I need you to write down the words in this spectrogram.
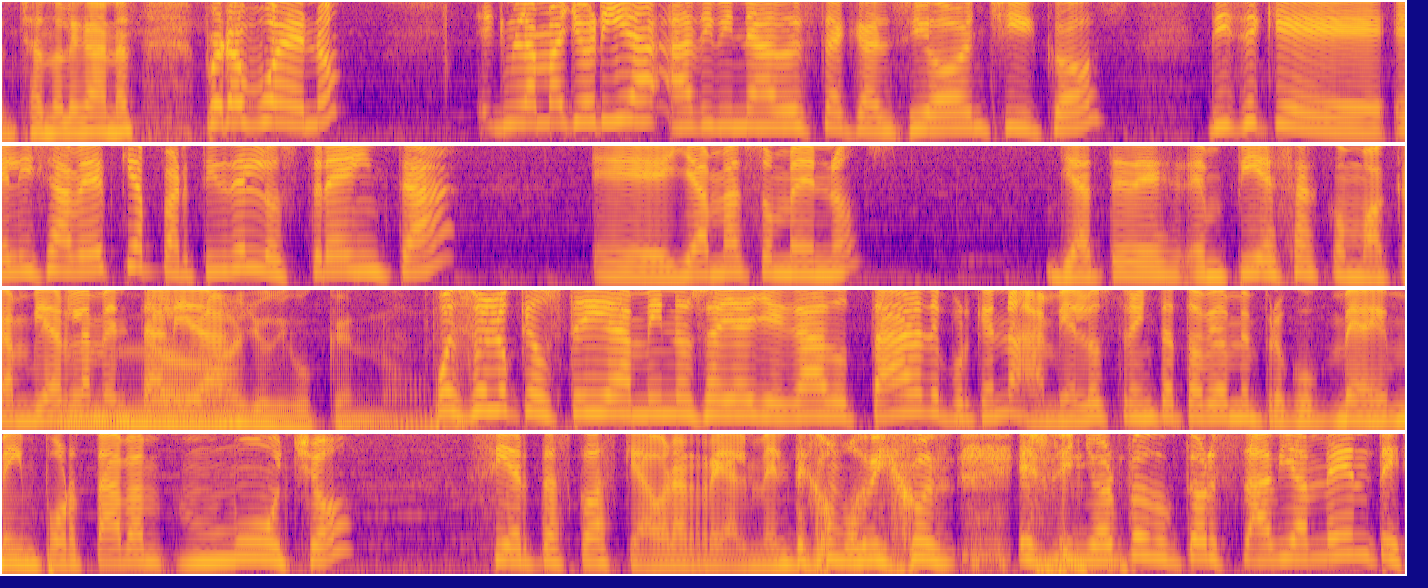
Echándole ganas. Pero bueno, la mayoría ha adivinado esta canción, chicos. Dice que Elizabeth que a partir de los 30, eh, ya más o menos, ya te de- empieza como a cambiar la mentalidad. No, yo digo que no. Pues solo que a usted y a mí nos haya llegado tarde, porque no, a mí a los 30 todavía me, preocup- me, me importaban mucho ciertas cosas que ahora realmente, como dijo el señor productor sabiamente,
